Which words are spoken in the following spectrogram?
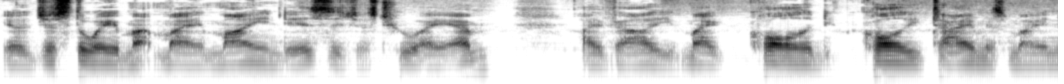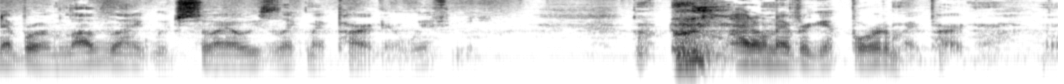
you know, just the way my, my mind is is just who I am. I value my quality quality time is my number one love language. So I always like my partner with me. I don't ever get bored of my partner. I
